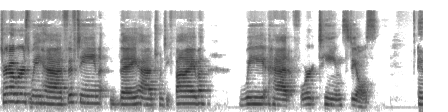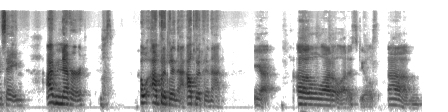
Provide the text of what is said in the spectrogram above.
turnovers we had 15. They had 25. We had 14 steals. Insane. I've never Oh, I'll put a pin in that. I'll put a pin in that. Yeah, a lot, a lot of steals. Um,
